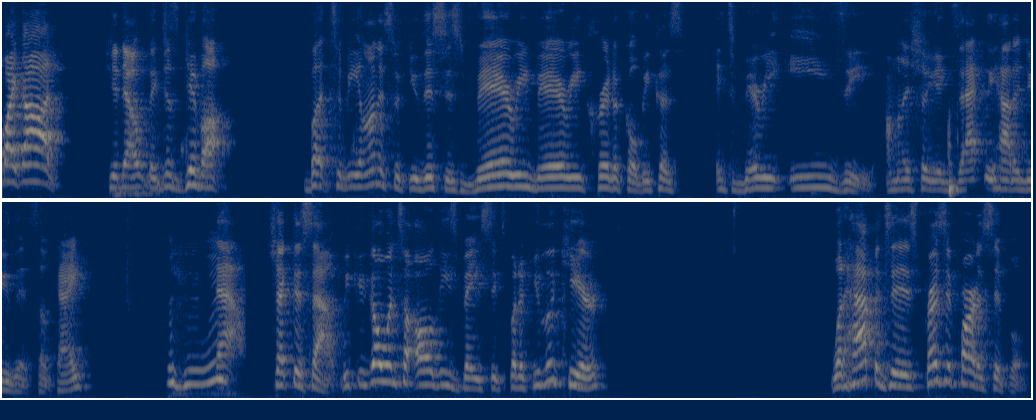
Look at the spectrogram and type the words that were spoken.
oh my God. You know, they just give up. But to be honest with you, this is very, very critical because it's very easy. I'm going to show you exactly how to do this. Okay. Mm-hmm. Now, check this out. We could go into all these basics, but if you look here, what happens is present participle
